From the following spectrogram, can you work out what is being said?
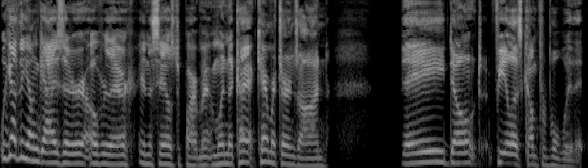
we got the young guys that are over there in the sales department, and when the ca- camera turns on, they don't feel as comfortable with it.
